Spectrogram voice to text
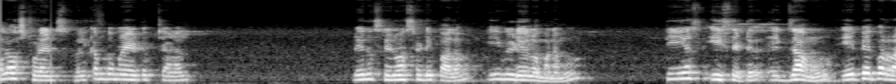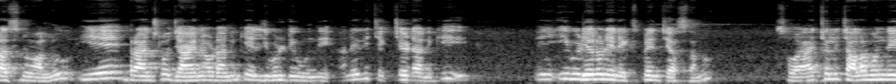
Hello students welcome to my YouTube channel నేను శ్రీనివాస్ రెడ్డి పాలెం. ఈ వీడియోలో మనము టిఎస్ సెట్ ఎగ్జాము ఏ పేపర్ రాసిన వాళ్ళు ఏ బ్రాంచ్లో జాయిన్ అవ్వడానికి ఎలిజిబిలిటీ ఉంది అనేది చెక్ చేయడానికి ఈ ఈ వీడియోలో నేను ఎక్స్ప్లెయిన్ చేస్తాను. సో యాక్చువల్లీ చాలామంది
